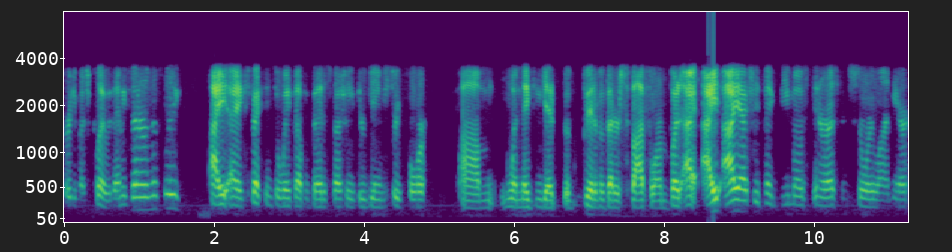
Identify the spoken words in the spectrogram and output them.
pretty much play with any center in this league. I, I expect him to wake up a bit, especially through games three, four, um, when they can get a bit of a better spot for him. But I, I, I actually think the most interesting storyline here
